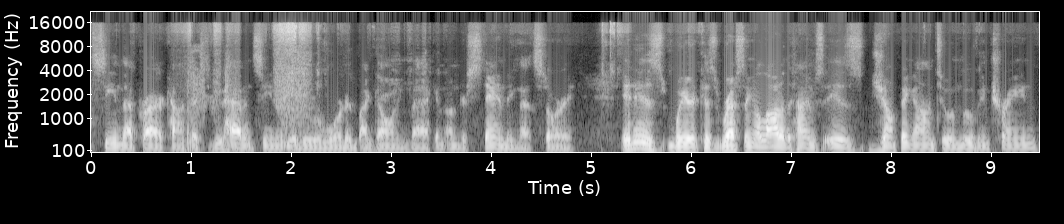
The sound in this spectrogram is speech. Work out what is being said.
seen that prior context. If you haven't seen it, you'll be rewarded by going back and understanding that story. It is weird because wrestling a lot of the times is jumping onto a moving train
